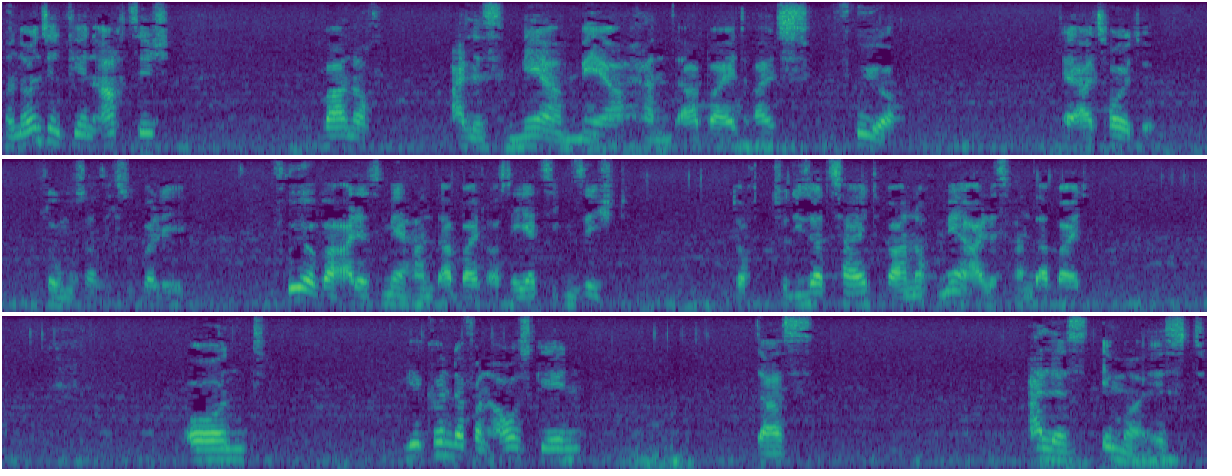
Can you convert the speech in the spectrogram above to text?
Und 1984 war noch alles mehr, mehr Handarbeit als früher, äh, als heute. So muss man sich überlegen. Früher war alles mehr Handarbeit aus der jetzigen Sicht. Doch zu dieser Zeit war noch mehr alles Handarbeit. Und wir können davon ausgehen, dass alles immer ist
